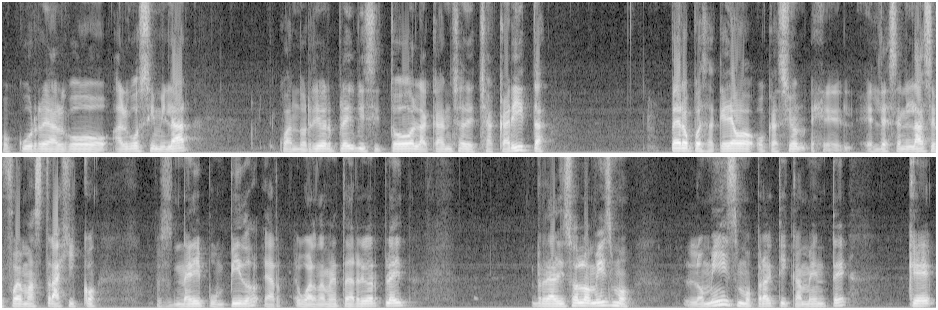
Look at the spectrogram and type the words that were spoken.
ocurre algo algo similar cuando River Plate visitó la cancha de Chacarita. Pero pues aquella ocasión el, desenlace fue más trágico. Pues Neri Pumpido, el guardameta de River Plate, realizó lo mismo. Lo mismo prácticamente que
